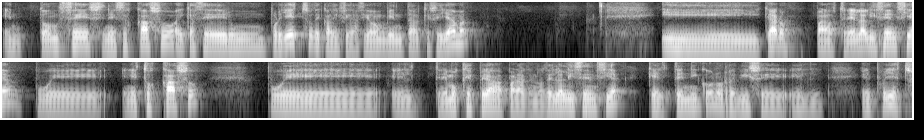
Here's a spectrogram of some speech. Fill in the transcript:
Entonces, en esos casos hay que hacer un proyecto de calificación ambiental que se llama. Y claro, para obtener la licencia, pues en estos casos, pues tenemos que esperar para que nos den la licencia que el técnico nos revise el, proyecto.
